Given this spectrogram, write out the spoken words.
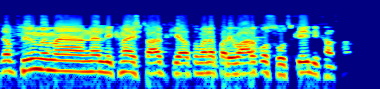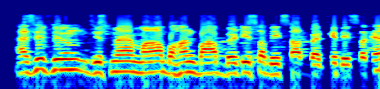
जब फ़िल्म मैंने लिखना स्टार्ट किया तो मैंने परिवार को सोच के ही लिखा था। ऐसी फ़िल्म जिसमें माँ बहन बाप बेटी सब एक साथ बैठ के देख सकें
